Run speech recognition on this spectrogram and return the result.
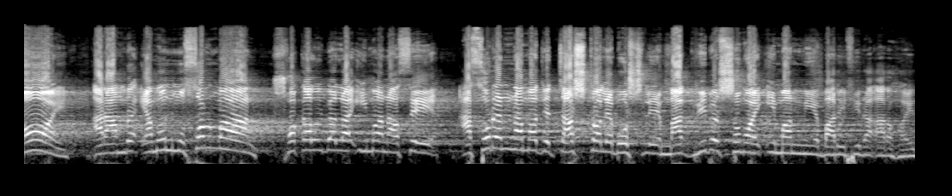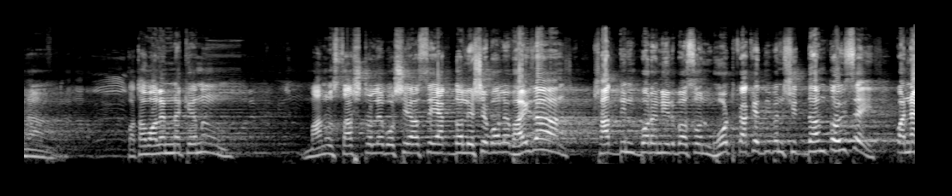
নয়। আর আমরা এমন মুসলমান, সকালবেলা ইমান আছে, আসরের নামাজে চাষটলে বসলে মাগরিবের সময় ইমান নিয়ে বাড়ি ফিরা আর হয় না। কথা বলেন না কেন? মানুষ চাষটলে বসে আছে একদল এসে বলে, ভাইজান, সাত দিন পরে নির্বাচন, ভোট কাকে দিবেন? সিদ্ধান্ত হয়েছে? না,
